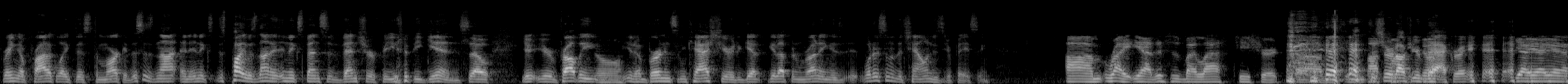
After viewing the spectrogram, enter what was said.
bring a product like this to market? This is not an inex- this probably was not an inexpensive venture for you to begin. So you're, you're probably no. you know burning some cash here to get get up and running. Is what are some of the challenges you're facing? Um, right. Yeah. This is my last T-shirt. Um, the shirt off your no, back, right? yeah. Yeah. Yeah.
